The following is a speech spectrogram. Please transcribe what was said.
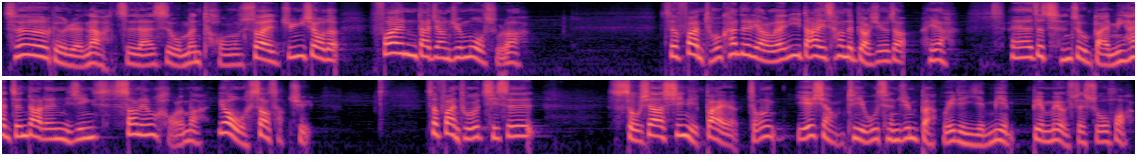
这个人啊，自然是我们统帅军校的范大将军莫属了。”这范图看着两人一搭一唱的表情，就知道：“哎呀，哎呀，这城主摆明和甄大人已经商量好了嘛，要我上场去。”这范图其实手下心里败了，总也想替吴成军挽回一点颜面，便没有再说话。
